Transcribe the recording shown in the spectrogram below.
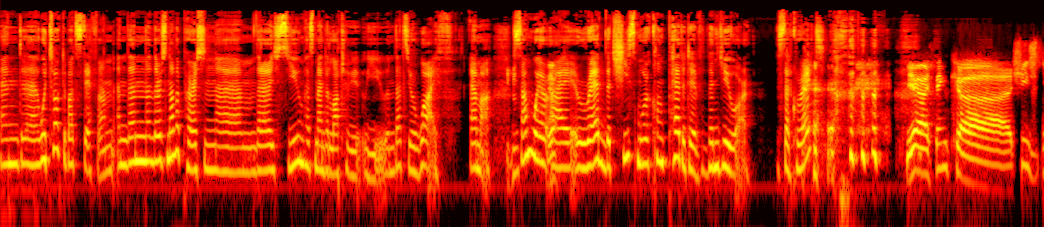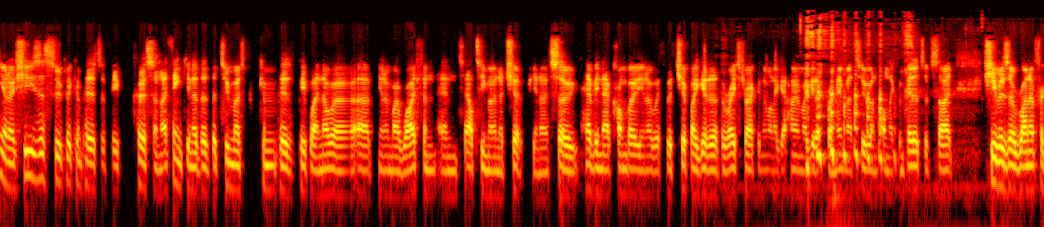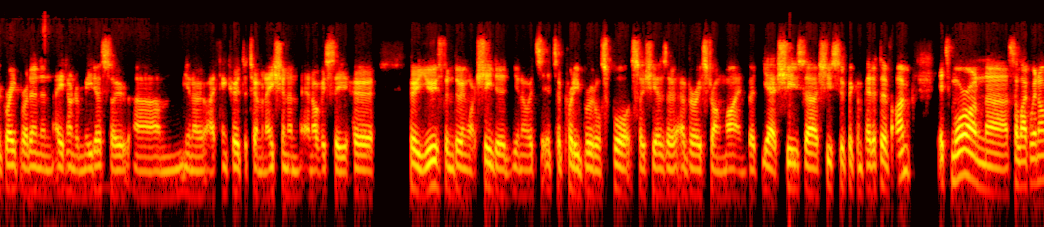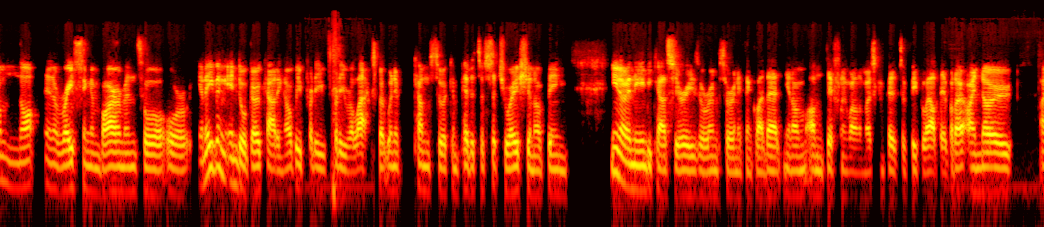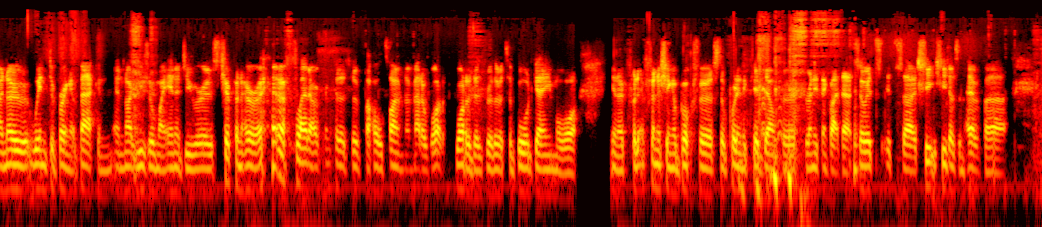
And uh, we talked about Stefan, and then there's another person um, that I assume has meant a lot to you, and that's your wife. Emma. Mm -hmm. Somewhere yeah. I read that she's more competitive than you are. Is that correct? yeah, I think uh, she's you know she's a super competitive person. I think you know the, the two most competitive people I know are uh, you know my wife and and our team owner Chip. You know, so having that combo, you know, with with Chip, I get it at the racetrack, and then when I get home, I get it from Emma too, on, on the competitive side she was a runner for Great Britain in 800 meters. So, um, you know, I think her determination and, and obviously her her youth and doing what she did, you know, it's it's a pretty brutal sport. So she has a, a very strong mind. But yeah, she's uh, she's super competitive. I'm. It's more on. Uh, so like when I'm not in a racing environment or or and even indoor go karting, I'll be pretty pretty relaxed. But when it comes to a competitive situation of being you know, in the IndyCar series or IMSA or anything like that, you know, I'm, I'm, definitely one of the most competitive people out there. But I, I know I know when to bring it back and, and not use all my energy. Whereas Chip and her are flat out competitive the whole time, no matter what what it is, whether it's a board game or you know finishing a book first or putting the kid down first or anything like that. So it's it's uh, she she doesn't have. Uh,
